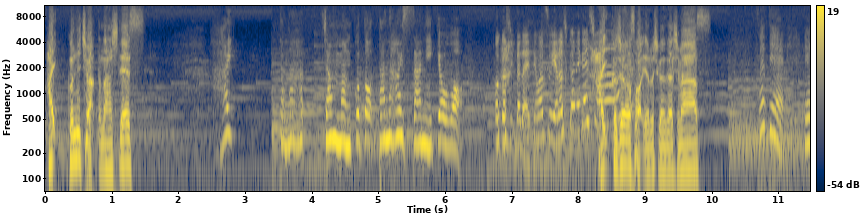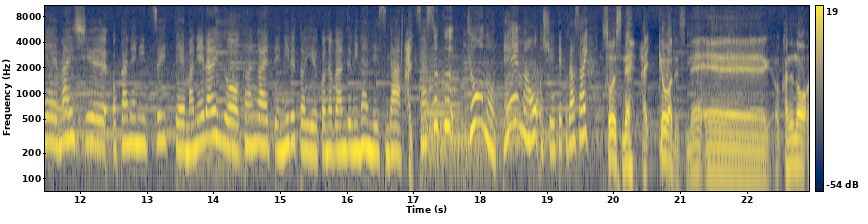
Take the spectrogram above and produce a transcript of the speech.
はいこんにちは。棚橋です。はい。タナちゃんマンこと棚橋さんに今日もお越しいただいてます。よろしくお願いします。はいこちらこそよろしくお願いします。さて、えー毎週お金についてマネーライフを考えてみるというこの番組なんですが、はい。早速今日のテーマを教えてください。そうですね。はい。今日はですね、えーお金の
